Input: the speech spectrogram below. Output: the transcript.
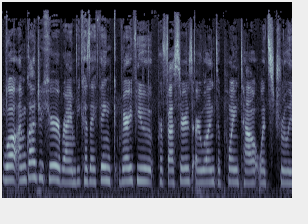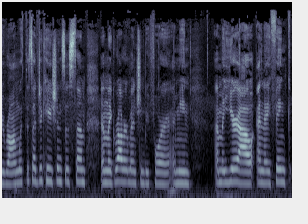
Well, I'm glad you're here, Bryan, because I think very few professors are willing to point out what's truly wrong with this education system. And like Robert mentioned before, I mean, I'm a year out, and I think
